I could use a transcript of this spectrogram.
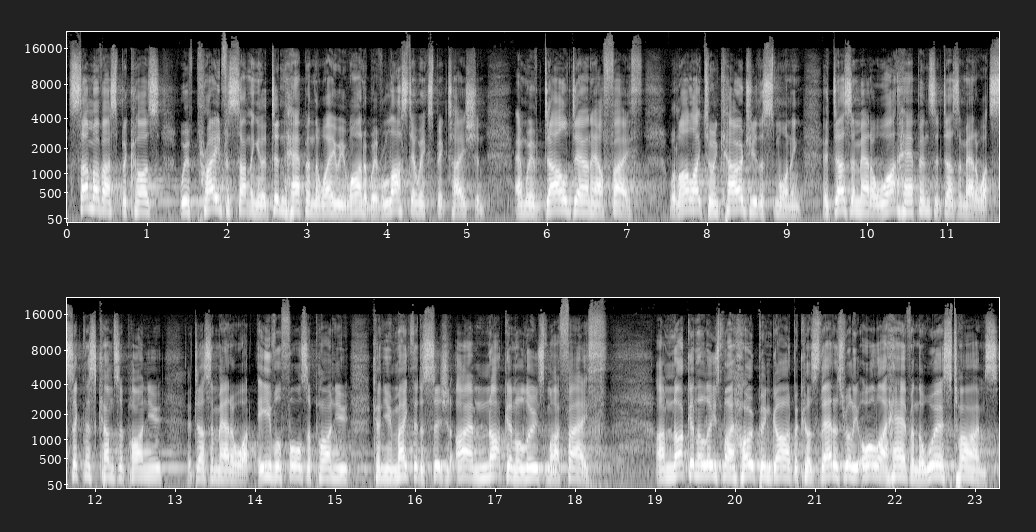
Some of us, because we've prayed for something and it didn't happen the way we wanted, we've lost our expectation and we've dulled down our faith. Well, I'd like to encourage you this morning it doesn't matter what happens, it doesn't matter what sickness comes upon you, it doesn't matter what evil falls upon you. Can you make the decision? I am not going to lose my faith. I'm not going to lose my hope in God because that is really all I have in the worst times.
